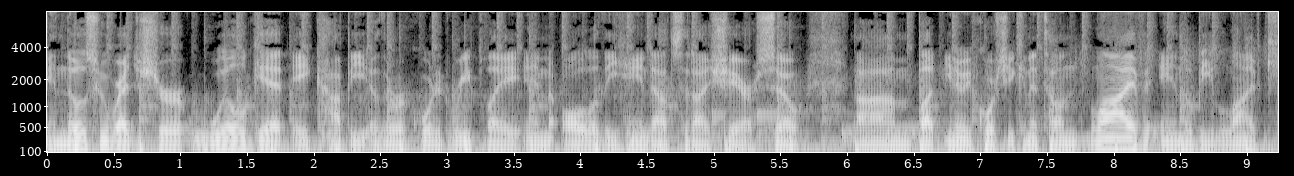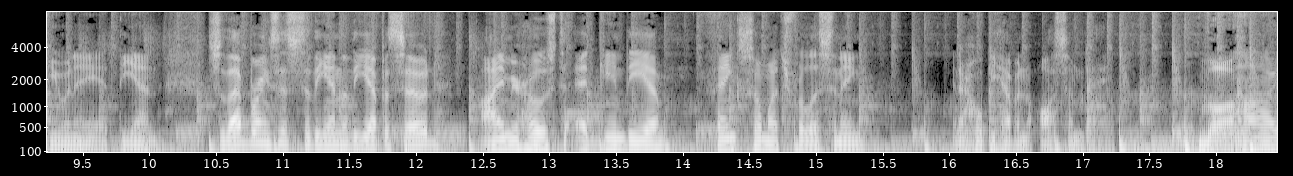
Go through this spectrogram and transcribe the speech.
And those who register will get a copy of the recorded replay and all of the handouts that I share. So, um, but you know, of course, you can attend live, and there'll be live Q and A at the end. So that brings us to the end of the episode. I'm your host Ed Gandia. Thanks so much for listening, and I hope you have an awesome day. The High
